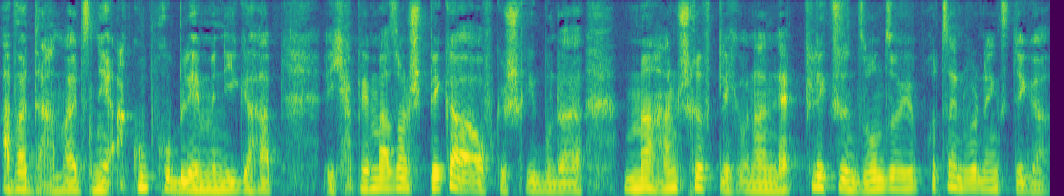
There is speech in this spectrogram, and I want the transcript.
aber damals, nee, Akkuprobleme nie gehabt. Ich habe hier mal so einen Spicker aufgeschrieben oder mal handschriftlich und an Netflix sind so und so viel Prozent, wo du denkst, Digga,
